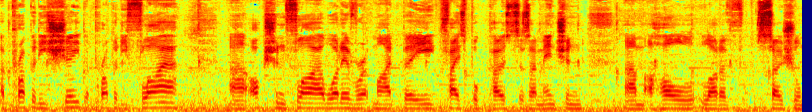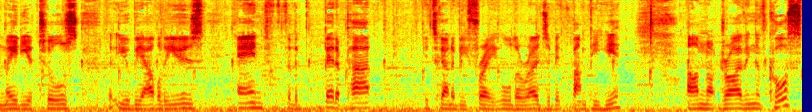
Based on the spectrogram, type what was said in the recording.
a property sheet, a property flyer. Uh, auction flyer, whatever it might be, Facebook posts, as I mentioned, um, a whole lot of social media tools that you'll be able to use. And for the better part, it's going to be free. All the roads are a bit bumpy here. I'm not driving, of course.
